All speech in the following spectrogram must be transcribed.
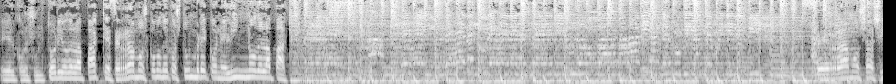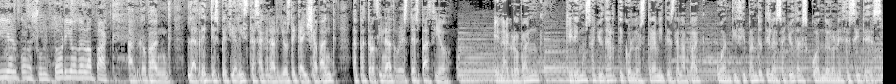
el consultorio de la PAC que cerramos como de costumbre con el himno de la PAC. Cerramos así el consultorio de la PAC. Agrobank, la red de especialistas agrarios de CaixaBank, ha patrocinado este espacio. En Agrobank queremos ayudarte con los trámites de la PAC o anticipándote las ayudas cuando lo necesites.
